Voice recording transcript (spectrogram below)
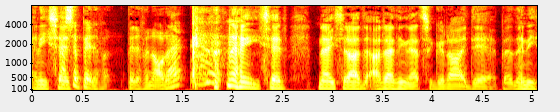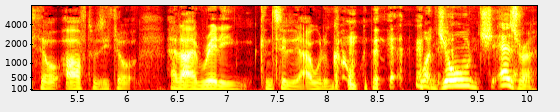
And he said, That's a bit of a bit of an odd act. no, he said, no, he said, I, I don't think that's a good idea. But then he thought afterwards, he thought, had I really considered it, I would have gone with it. what, George Ezra?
